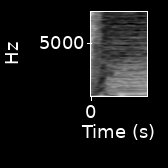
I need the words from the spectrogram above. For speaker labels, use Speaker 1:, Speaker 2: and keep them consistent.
Speaker 1: Yeah.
